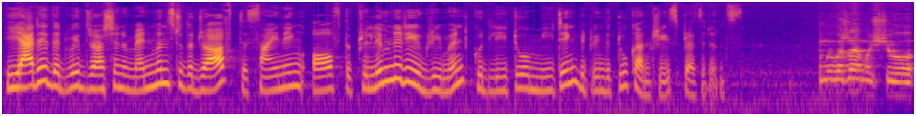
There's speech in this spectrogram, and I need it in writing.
He added that with Russian amendments to the draft, the signing of the preliminary agreement could lead to a meeting between the two countries' presidents. Ми вважаємо, що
